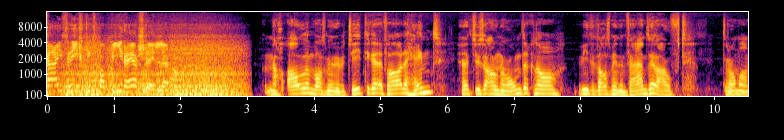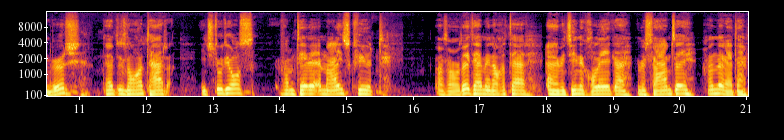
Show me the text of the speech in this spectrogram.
kein richtiges Papier herstellen. Nach allem, was wir über Zeitungen erfahren haben, hat es uns auch noch Wunder genommen, wie das mit dem Fernsehen läuft. Der Roman Würsch hat uns nachher in die Studios vom Tele M1 geführt. Also dort haben wir nachher äh, mit seinen Kollegen über das Fernsehen können reden.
